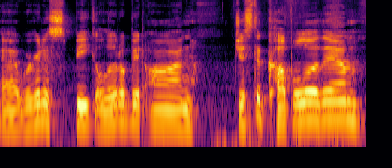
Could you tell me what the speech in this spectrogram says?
uh, we're going to speak a little bit on just a couple of them.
